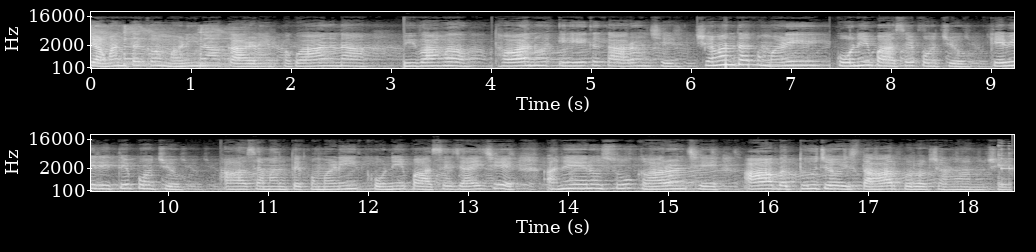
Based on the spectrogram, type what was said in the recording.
શ્યામંતક મણિના કારણે ભગવાનના વિવાહ થવાનું એક કારણ છે. શ્યામંતક મણિ કોની પાસે પહોંચ્યો? કેવી રીતે પહોંચ્યો? આ શ્યામંતક મણિ કોની પાસે જાય છે અને એનું શું કારણ છે? આ બધું જ વિસ્તારપૂર્વક જાણવાનું છે.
